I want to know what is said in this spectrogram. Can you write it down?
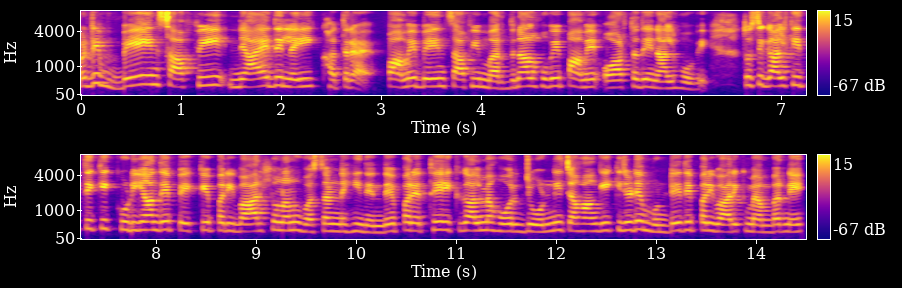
ਪ੍ਰਦੀਪ ਬੇਇਨਸਾਫੀ ਨਿਆਂ ਦੇ ਲਈ ਖਤਰਾ ਹੈ। ਭਾਵੇਂ ਬੇਇਨਸਾਫੀ ਮਰਦ ਨਾਲ ਹੋਵੇ ਭਾਵੇਂ ਔਰਤ ਦੇ ਨਾਲ ਹੋਵੇ। ਤੁਸੀਂ ਗੱਲ ਕੀਤੀ ਕਿ ਕੁੜੀਆਂ ਦੇ ਪੇਕੇ ਪਰਿਵਾਰ ਹੀ ਉਹਨਾਂ ਨੂੰ ਵਸਣ ਨਹੀਂ ਦਿੰਦੇ ਪਰ ਇੱਥੇ ਇੱਕ ਗੱਲ ਮੈਂ ਹੋਰ ਜੋੜਨੀ ਚਾਹਾਂਗੀ ਕਿ ਜਿਹੜੇ ਮੁੰਡੇ ਦੇ ਪਰਿਵਾਰਕ ਮੈਂਬਰ ਨੇ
